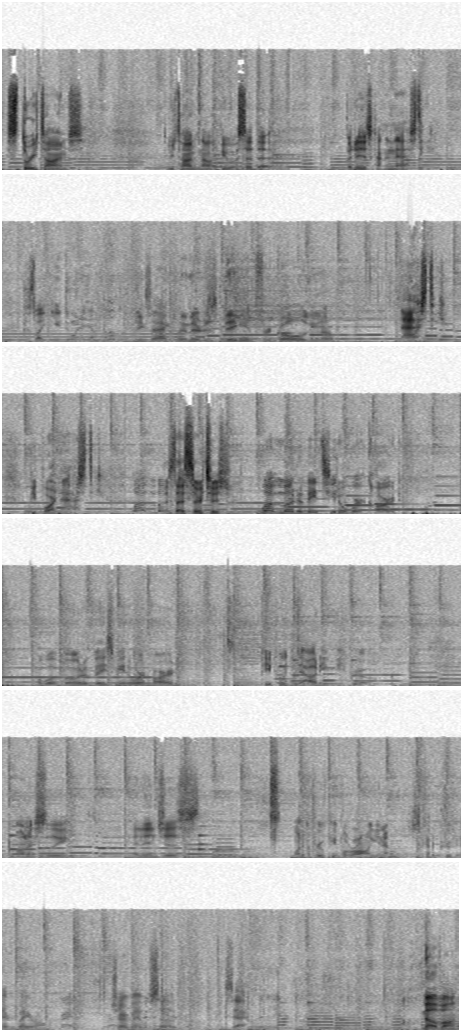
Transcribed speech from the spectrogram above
It's three times. Three times now people have said that. But it is kind of nasty. Cause like you doing it in public. Exactly, and they're just digging for gold, you know? Nasty. People are nasty. What That's that search issue. What motivates you to work hard? What motivates me to work hard? People doubting me, bro. Honestly. And then just want to prove people wrong, you know? Just gotta prove everybody wrong. Show everybody what's up. Exactly. Melvon.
